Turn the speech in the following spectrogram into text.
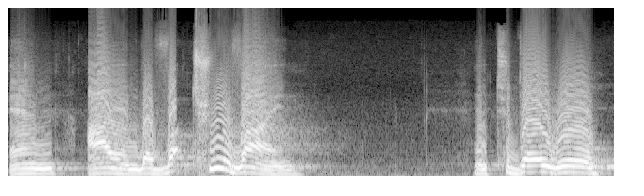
And I am the true vine. And today we'll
